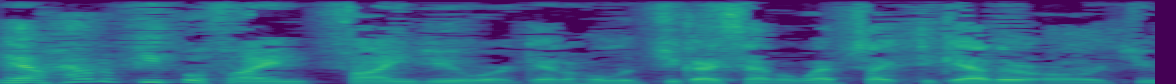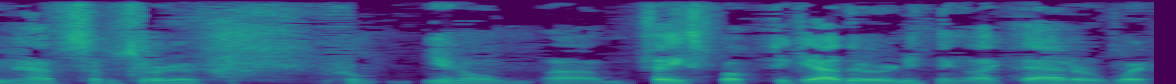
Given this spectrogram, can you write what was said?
now how do people find find you or get a hold of you guys have a website together or do you have some sort of you know um, facebook together or anything like that? Or what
